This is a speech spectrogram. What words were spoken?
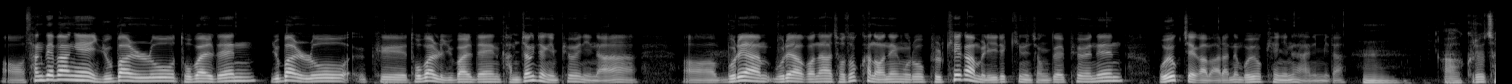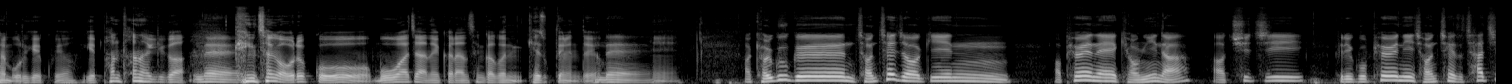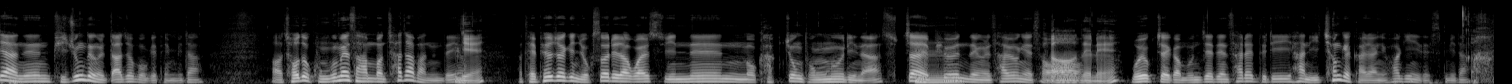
어, 상대방의 유발로 도발된 유발로 그 도발로 유발된 감정적인 표현이나 어, 무례한 무례하거나 저속한 언행으로 불쾌감을 일으키는 정도의 표현은 모욕죄가 말하는 모욕행위는 아닙니다. 음. 아, 그래도 잘 모르겠고요. 이게 판단하기가 네. 굉장히 어렵고 모호하지 않을까라는 생각은 계속되는데요. 네. 예. 아, 결국은 전체적인 어, 표현의 경위나 어, 취지 그리고 표현이 전체에서 차지하는 비중 등을 따져보게 됩니다. 어, 저도 궁금해서 한번 찾아봤는데요. 예. 어, 대표적인 욕설이라고 할 수 있는 뭐 각종 동물이나 숫자의 음. 표현 등을 사용해서 아. 모욕죄가 문제된 사례들이 한 2천 개 가량이 확인이 됐습니다. 아,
